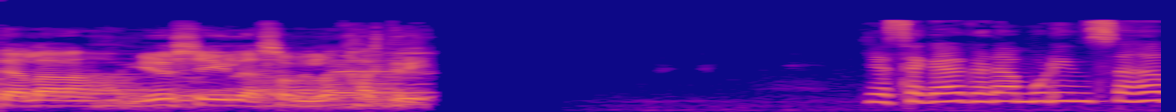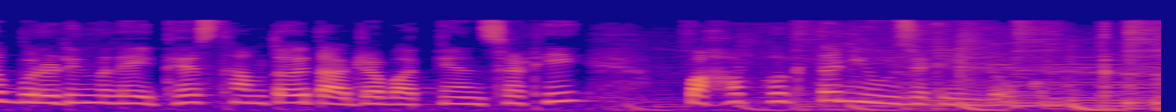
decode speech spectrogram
त्याला यश येईल असं मला खात्री या सगळ्या घडामोडींसह बुलेटिनमध्ये इथेच थांबतोय ताज्या बातम्यांसाठी. पहा फक्त न्यूज एटीन लोकमत.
